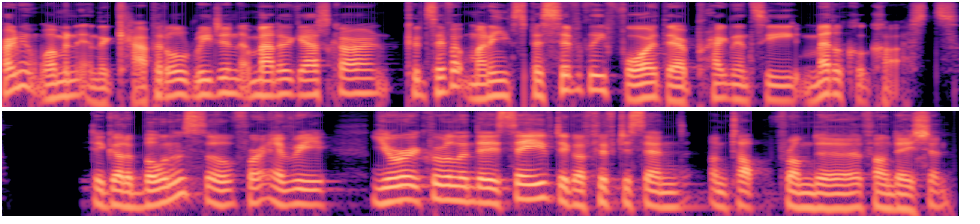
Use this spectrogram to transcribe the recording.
pregnant women in the capital region of Madagascar could save up money specifically for their pregnancy medical costs. They got a bonus, so for every euro equivalent they saved, they got 50 cents on top from the foundation.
